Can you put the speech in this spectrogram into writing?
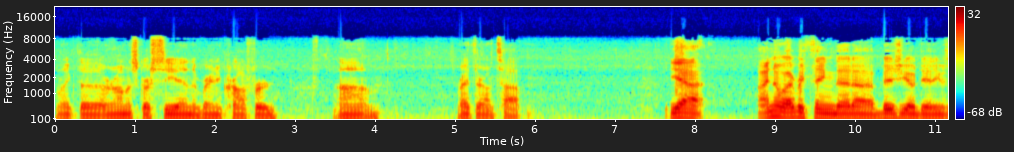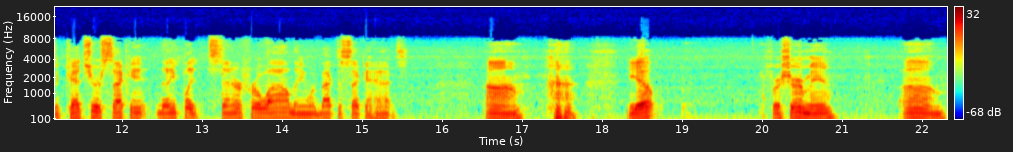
like the Aramis Garcia and the Brandon Crawford. Um, right there on top. Yeah, I know everything that uh, Biggio did. He was a catcher, second. Then he played center for a while. Then he went back to second hats. Um, yep, for sure, man. Um,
